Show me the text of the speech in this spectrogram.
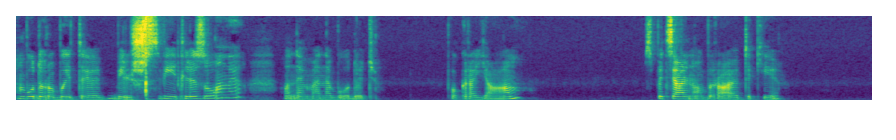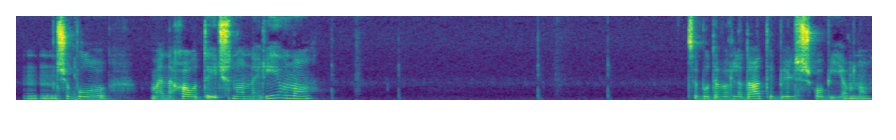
буду робити більш світлі зони. Вони в мене будуть по краям. Спеціально обираю такі, щоб було в мене хаотично, нерівно. Це буде виглядати більш об'ємно.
